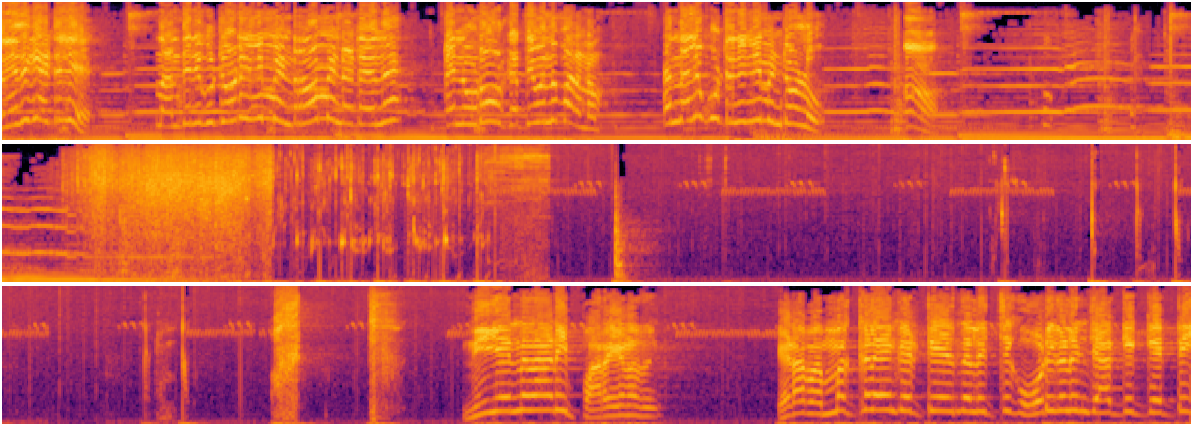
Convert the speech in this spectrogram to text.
പറഞ്ഞത് കേട്ടില്ലേ? നന്ദിനി കുട്ടിയോട് ഇനി മിണ്ടണോ മിണ്ടട്ടെ എന്ന് എന്നോട് ഉറക്കത്തി വന്ന് പറയണം. എന്നാലും കുട്ടനെ ഇനി മിണ്ടുള്ളൂ ആ. നീ എന്നതാണ് ഈ പറയണത്? എടാ വെമ്മക്കളെയും കെട്ടി എഴുന്നള്ളിച്ച് കോടികളും ചാക്കി കെട്ടി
